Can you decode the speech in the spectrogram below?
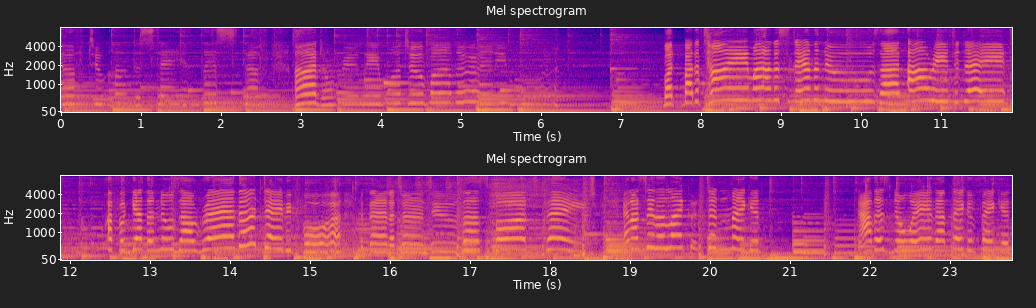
tough to understand this stuff. I don't really want to bother anymore. But by the time I understand the news that I read today, I forget the news I read the day before. But then I turn to the sports page and I see the Lakers didn't make it. Now there's no way that they can fake it.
